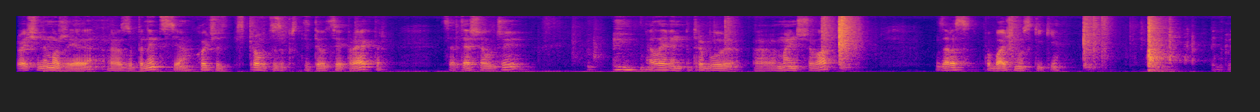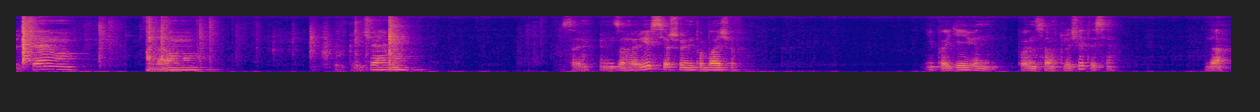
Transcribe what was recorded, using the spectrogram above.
Коротше, не можу я е, зупинитися. Хочу спробувати запустити оцей проектор. Це теж LG, але він потребує е, менше Вт. Зараз побачимо скільки. Підключаємо, ставимо, підключаємо. Все, він загорівся, що він побачив. І по ідеї він повинен сам включитися. Так. Да.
